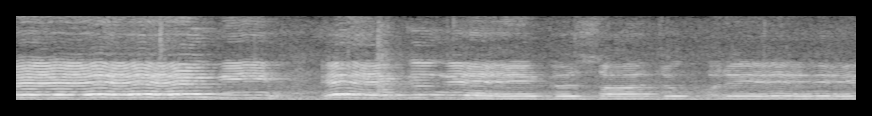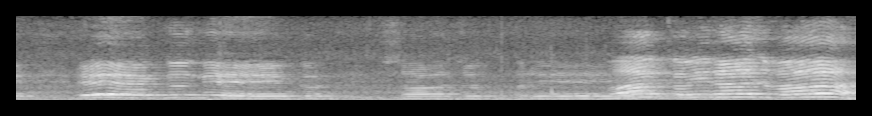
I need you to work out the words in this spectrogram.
એક એક સાચું ભરે એક એક સાચું ભરે વાહ, કવિરાજ, વાહ.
